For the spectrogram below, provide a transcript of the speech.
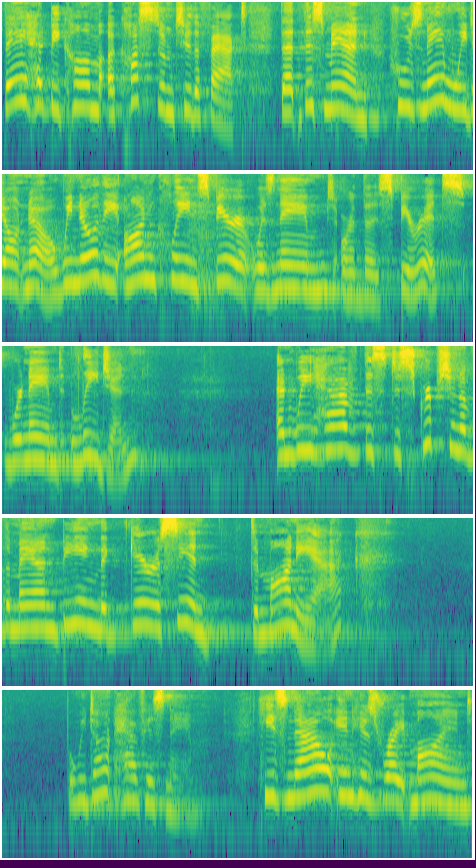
They had become accustomed to the fact that this man, whose name we don't know, we know the unclean spirit was named, or the spirits were named Legion. And we have this description of the man being the Gerasene demoniac, but we don't have his name. He's now in his right mind,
